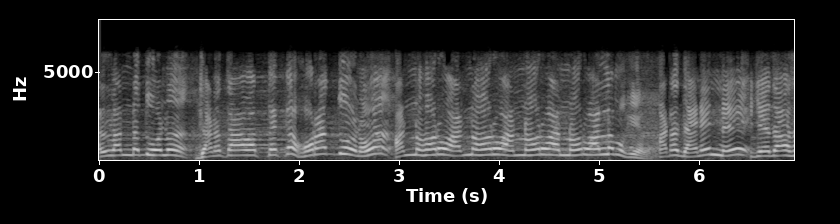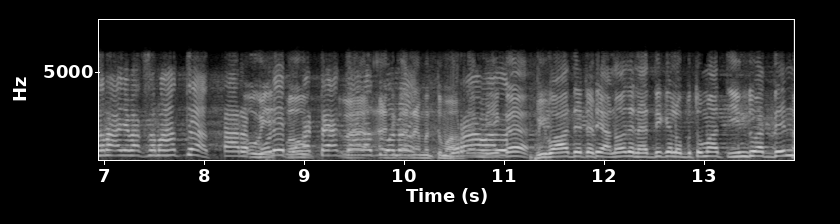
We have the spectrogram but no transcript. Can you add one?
අල්ලන්න දුවන ජනතාවත් එක්ක හොරක් දුවනවා අන්න හොරු අන්න හොරු අන්න හොරු අන්න හොරු අල්ලමු කියලා. මට දැනෙන්නේ ජයදාස රාජපක්ෂ මහත්තයාත් අර පොලේ පොකට් එකක් ගහලා දුවන. හොරා මේක විවාදයට යනවද නැද්ද කියලා ඔබතුමා තීන්දුවක් දෙන්න.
